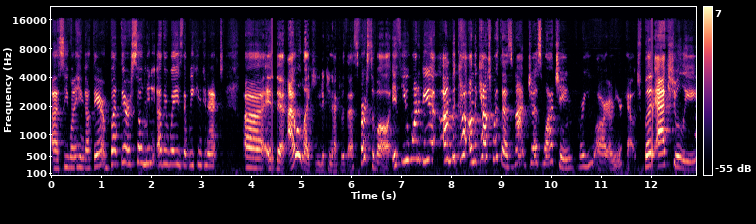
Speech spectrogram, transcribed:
Uh, so you want to hang out there. But there are so many other ways that we can connect. Uh, that I would like you to connect with us. First of all, if you want to be on the co- on the couch with us, not just watching where you are on your couch, but actually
